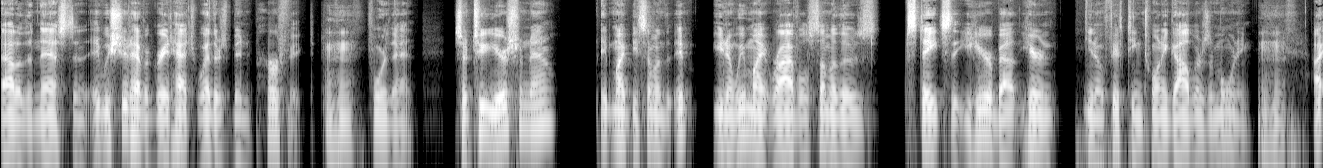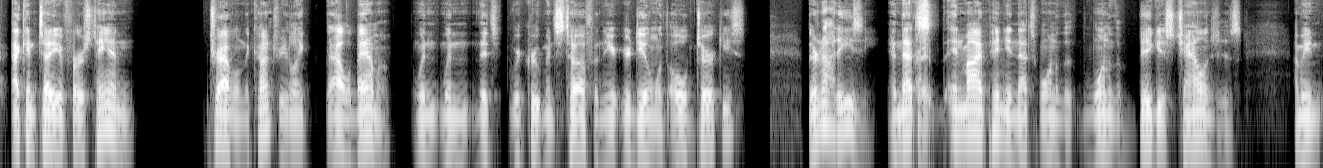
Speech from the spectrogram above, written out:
out of the nest. And it, we should have a great hatch. Weather's been perfect Mm-hmm. for that. So two years from now, it might be some of the, it, you know, we might rival some of those states that you hear about hearing, you know, 15, 20 gobblers a morning. Mm-hmm. I, I can tell you firsthand, traveling the country like Alabama, when when it's recruitment's tough and you're, you're dealing with old turkeys, they're not easy, and that's in my opinion that's one of the one of the biggest challenges. I mean,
